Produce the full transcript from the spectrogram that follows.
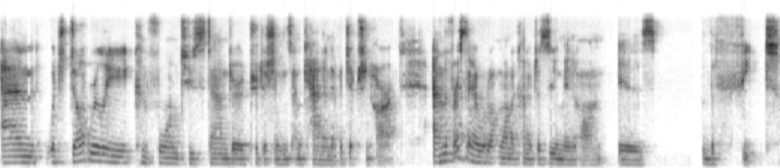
and which don't really conform to standard traditions and canon of Egyptian art. And the first thing I would want to kind of just zoom in on is the feet.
